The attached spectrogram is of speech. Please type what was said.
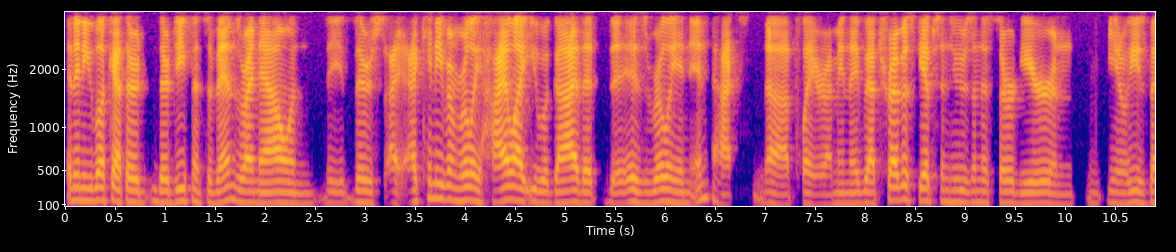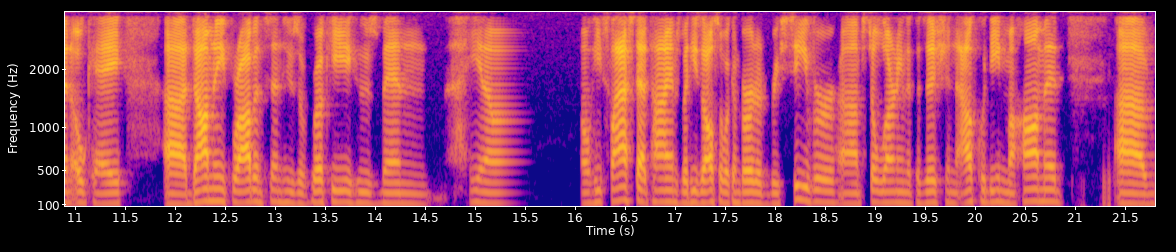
And then you look at their their defensive ends right now, and the, there's I, I, can't even really highlight you a guy that is really an impact uh, player. I mean they've got Trevis Gipson who's in his third year, and you know he's been okay. Uh, Dominique Robinson, who's a rookie, who's been, you know, he's flashed at times, but he's also a converted receiver. Um, still learning the position. Al-Quadin Muhammad uh,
